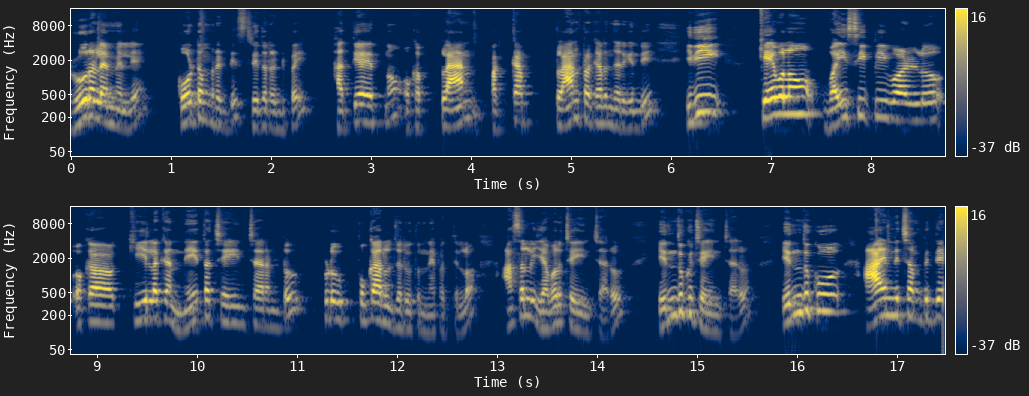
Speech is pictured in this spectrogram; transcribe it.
రూరల్ ఎమ్మెల్యే కోటంరెడ్డి శ్రీధర్ రెడ్డిపై హత్యాయత్నం ఒక ప్లాన్ పక్క ప్లాన్ ప్రకారం జరిగింది. ఇది కేవలం వైసీపీ వాళ్ళు ఒక కీలక నేత చేయించారంటూ ఇప్పుడు పుకార్లు జరుగుతున్న నేపథ్యంలో అసలు ఎవరు చేయించారు? ఎందుకు చేయించారు? ఎందుకు ఆయన్ని చంపితే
